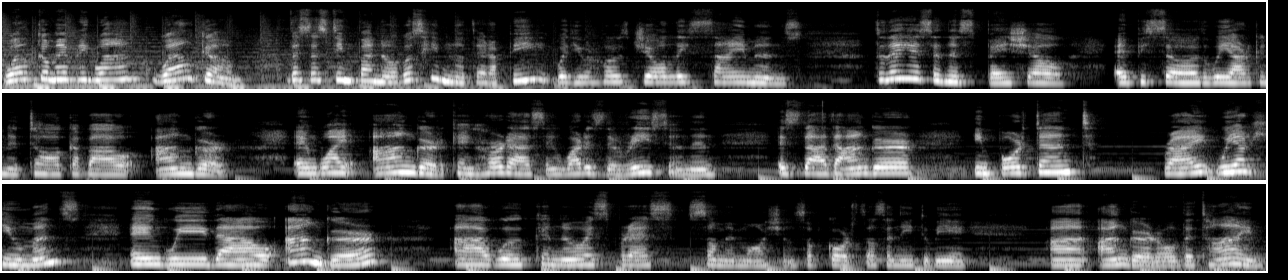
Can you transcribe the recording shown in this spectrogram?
Welcome, everyone. Welcome. This is Timpanogos Hypnotherapy with your host, Yoli Simons. Today is a special episode. We are going to talk about anger and why anger can hurt us and what is the reason. And is that anger important? Right? We are humans and without anger, uh, we cannot express some emotions. Of course, doesn't need to be uh, anger all the time.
